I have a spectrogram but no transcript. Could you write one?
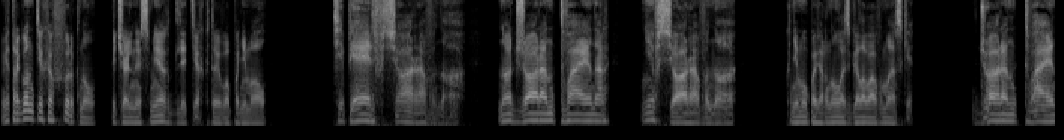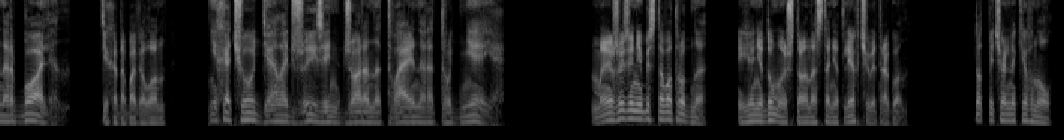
Ветрогон тихо фыркнул. Печальный смех для тех, кто его понимал. «Теперь все равно. Но Джоран Твайнер не все равно». К нему повернулась голова в маске. «Джоран Твайнер болен», — тихо добавил он. «Не хочу делать жизнь Джорана Твайнера труднее». «Моя жизнь и без того трудна, и я не думаю, что она станет легче, Витрагон». Тот печально кивнул.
